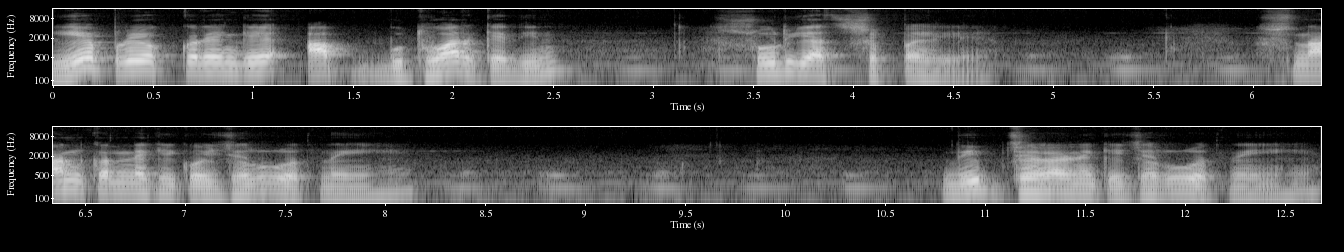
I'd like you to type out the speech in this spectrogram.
ये प्रयोग करेंगे आप बुधवार के दिन, सूर्यास्त से पहले। स्नान करने की कोई ज़रूरत नहीं है। दीप जलाने की ज़रूरत नहीं है।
